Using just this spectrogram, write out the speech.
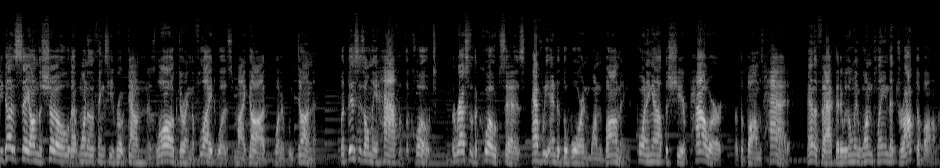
He does say on the show that one of the things he wrote down in his log during the flight was, My God, what have we done? But this is only half of the quote. The rest of the quote says, Have we ended the war in one bombing? Pointing out the sheer power that the bombs had, and the fact that it was only one plane that dropped a bomb.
